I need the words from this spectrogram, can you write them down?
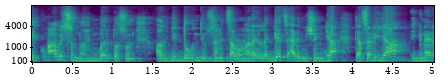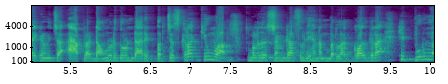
एकोणावीस नोव्हेंबरपासून अगदी दोन दिवसांनी चालवणार आहे. लगेच ऍडमिशन घ्या. त्यासाठी या इग्नाइट अकॅडमीच्या ॲपला डाउनलोड करून डायरेक्ट परचेस करा. किंवा तुम्हाला जर शंका असेल ह्या नंबरला कॉल करा ही पूर्ण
